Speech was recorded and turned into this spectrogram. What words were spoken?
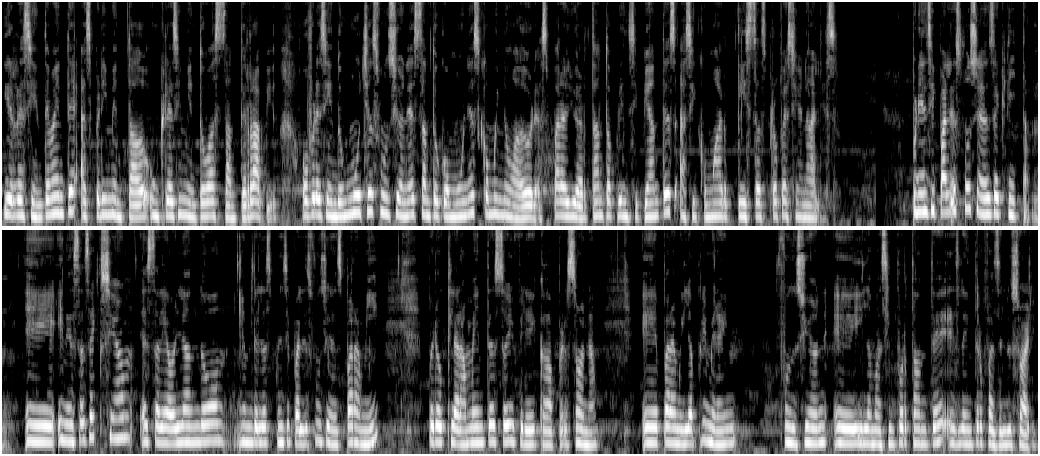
y recientemente ha experimentado un crecimiento bastante rápido, ofreciendo muchas funciones tanto comunes como innovadoras para ayudar tanto a principiantes así como a artistas profesionales. Principales funciones de Krita. Eh, en esta sección estaré hablando de las principales funciones para mí, pero claramente esto difiere de cada persona. Eh, para mí la primera función eh, y la más importante es la interfaz del usuario,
